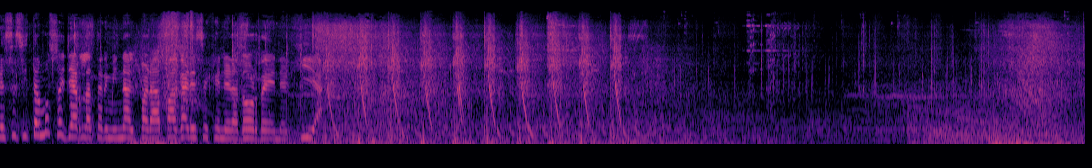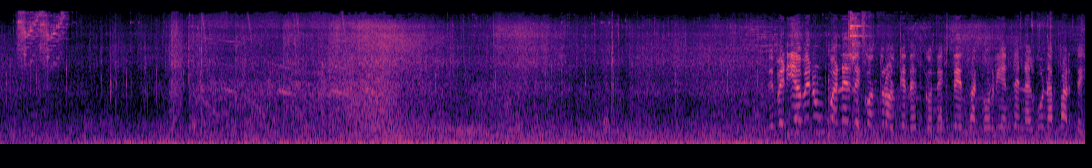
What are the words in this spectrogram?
Necesitamos hallar la terminal para apagar ese generador de energía. Debería haber un panel de control que desconecte esa corriente en alguna parte.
